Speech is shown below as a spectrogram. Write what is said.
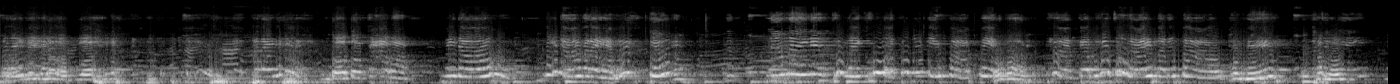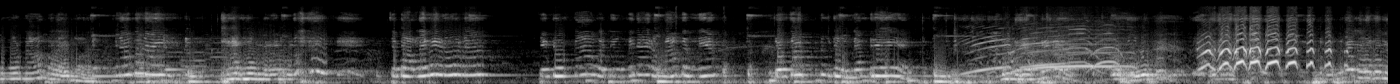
โอ้ยนี่ก็หลบเลยอะไรเนี่ย ตัวตัวก้าวอะไม่น้องไม่น้ำอะไรอย่างนี้เดี๋ยวน้ำอะไรเนี่ยทำไมขวดก็ไม่มีฝาปิดเดี๋ยวก่อนผ่านการพัฒนามาหรือเปล่าไอ้นี้ขนมมึงเอาน้ำอะไรมาน้ำอะไรข้างห้องน้จะบอกอะไรไม่รู้นะยังดูก้าวกว่าดื่มไม่ได้หรอกน้ำแบบเนี้ยเดี๋ยวก็ต้องดื่มน้ำแร่ำมึงเห็นไหมเนี่ยโอ้โหไม่มาทำไม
